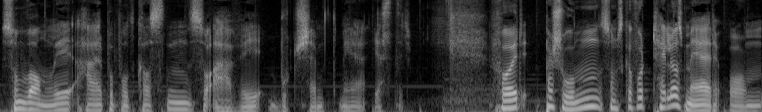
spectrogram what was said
som vanlig her på podkasten så er vi bortskjemt med gjester. For personen som skal fortelle oss mer om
